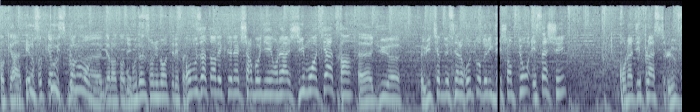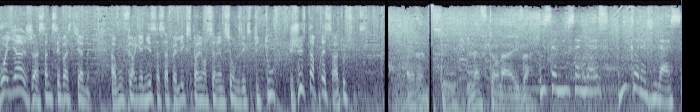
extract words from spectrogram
Au cas, Ah, tous, où tous, tout le monde. euh, bien On entendu. vous donne son numéro de téléphone. On vous attend avec Lionel Charbonnier. On est à J-4 hein, euh, du euh, huitième de finale retour de Ligue des Champions. Et sachez qu'on a des places, le voyage à San Sebastian à vous faire gagner. Ça s'appelle l'expérience RMC. On vous explique tout juste après ça. À tout de suite. RMC, l'Afterlive. Oussem Moussaïef, Nicolas Gilas.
